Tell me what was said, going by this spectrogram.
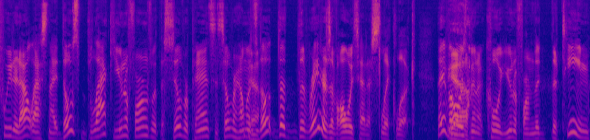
tweeted out last night those black uniforms with the silver pants and silver helmets. Yeah. tho- the the Raiders have always had a slick look. They've always been a cool uniform. The the team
